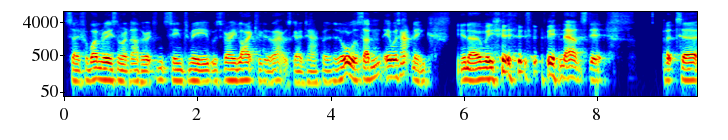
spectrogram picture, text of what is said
so for one reason or another, it didn't seem to me it was very likely that that was going to happen. And all of a sudden, it was happening. You know, we we announced it. But uh,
